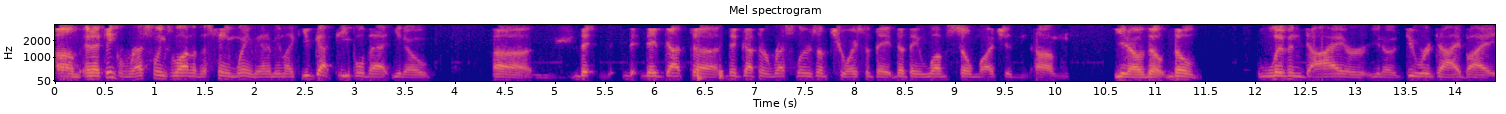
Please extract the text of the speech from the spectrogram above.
Um, and I think wrestling's a lot of the same way, man. I mean, like you've got people that you know, uh, they, they've got uh, they've got their wrestlers of choice that they that they love so much, and um, you know they'll they'll live and die or you know do or die by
